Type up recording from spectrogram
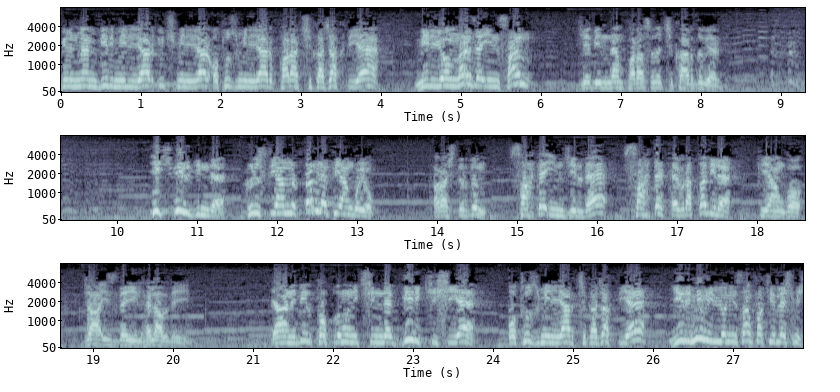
bilmem bir milyar, üç milyar, otuz milyar para çıkacak diye milyonlarca insan cebinden parasını çıkardı verdi. Hiçbir dinde, Hristiyanlıkta bile piyango yok. Araştırdım, sahte İncil'de, sahte Tevrat'ta bile piyango caiz değil, helal değil. Yani bir toplumun içinde bir kişiye 30 milyar çıkacak diye 20 milyon insan fakirleşmiş.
